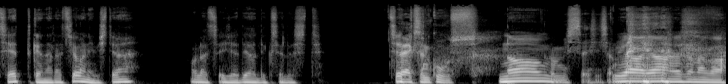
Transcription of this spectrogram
Z-generatsiooni vist jah? oled sa ise teadlik sellest? üheksakümmend kuus. no, no mis see siis on? ja, ja ühesõnaga,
